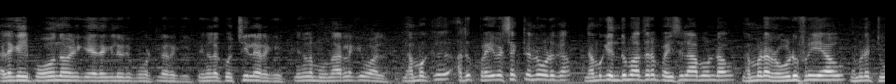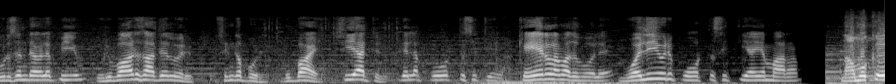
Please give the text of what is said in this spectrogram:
അല്ലെങ്കിൽ പോകുന്ന വഴിക്ക് ഏതെങ്കിലും ഒരു പോർട്ടിൽ ഇറക്കി നിങ്ങൾ കൊച്ചിയിൽ ഇറക്കി നിങ്ങൾ മൂന്നാറിലേക്ക് പോകാലോ നമുക്ക് അത് പ്രൈവറ്റ് സെക്ടറിന് കൊടുക്കാം. നമുക്ക് എന്തുമാത്രം പൈസ ലാഭം ഉണ്ടാവും? നമ്മുടെ റോഡ് ഫ്രീ ആവും. നമ്മുടെ ടൂറിസം ഡെവലപ്പ് ചെയ്യും. ഒരുപാട് സാധ്യതകൾ വരും. സിംഗപ്പൂർ ദുബായ് സിയാറ്റിൽ ഇതെല്ലാം പോർട്ട് സിറ്റികളാണ് കേരളം അതുപോലെ വലിയൊരു പോർട്ട് സിറ്റിയായി മാറാം. നമുക്ക്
